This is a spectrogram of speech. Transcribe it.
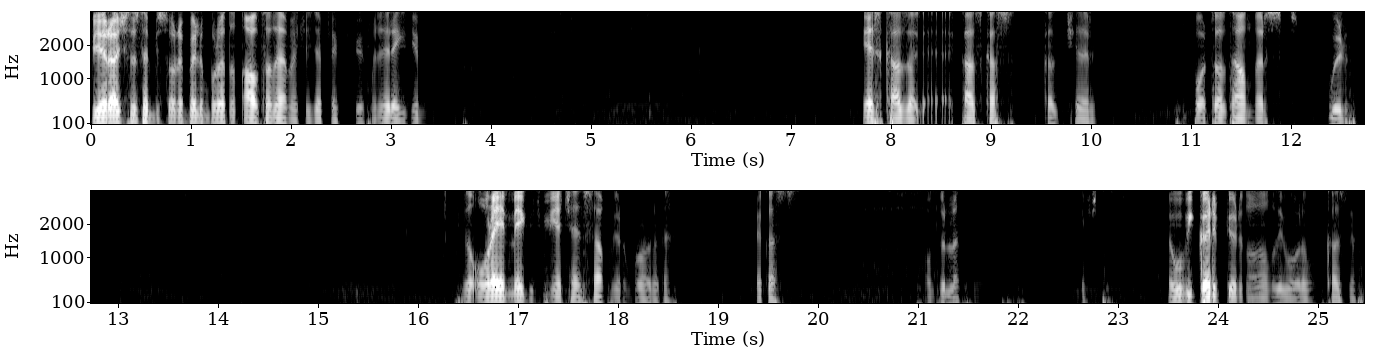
bir yere açılırsa bir sonraki bölüm buranın altına devam edeceğiz. Yapacak bir şey yok. Nereye gidiyorum? Yes kaz. Kaz kaz. Kaz bir şeyler. Bu Portalı tamamlarız bu bölüm. Ya Oraya inmeye gücüm yeteceğini sanmıyorum bu arada. Pegasus. Oğlum Dur lan. Geçti. Ya bu bir garip görünüyor. Dolayı bu arada bunu kazıyorum.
